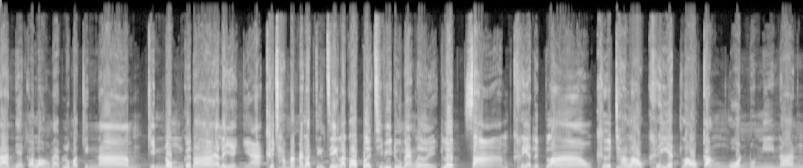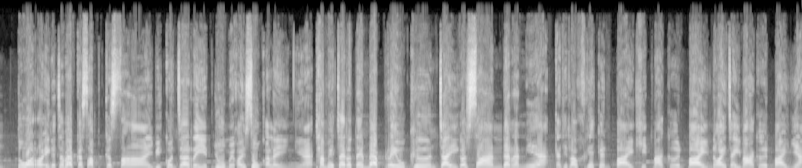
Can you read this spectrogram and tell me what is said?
นั้นเนี่ยก็ลองแบบลุกมากินน้ำกินนมก็ได้อะไรอย่างเงี้ยคือถ้ามันไม่หลับจริง ๆ แล้วก็เปิดทีวีดูแม่งเลยเลิศ3เครียดหรือเปล่า คือถ้าเราเครียดเรากังวลนู่นนี่นั่น ตัวเราเองก็จะแบบกระสับกระส่าย วิกลจริตอยู่ไม่ค่อยสุขอะไรอย่างเงี้ยทำให้ใจเราเต้นแบบเร็วขึ้นใจก็สั่น ดังนั้นเนี่ยการที่เราเครียดเกินไป คิดมากเกินไป น้อยใจมากเกินไปเนี่ย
